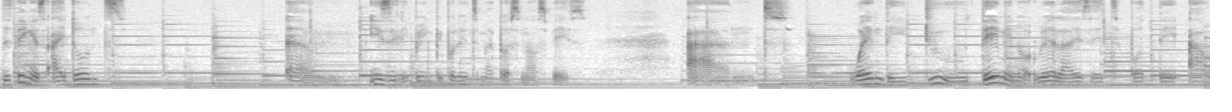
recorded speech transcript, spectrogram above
the thing is, I don't easily bring people into my personal space. And when they do, they may not realize it, but they are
